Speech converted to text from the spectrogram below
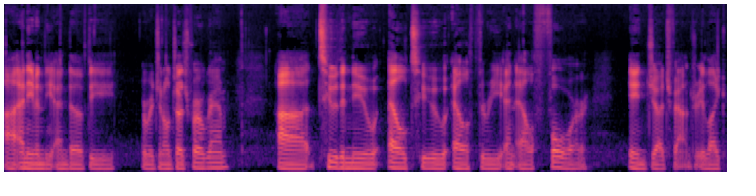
uh, and even the end of the original Judge program, uh, to the new L2, L3, and L4 in Judge Foundry. Like,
